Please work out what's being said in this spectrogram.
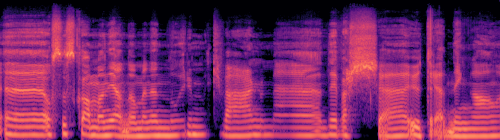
og så skal man gjennom en enorm kvern med diverse utredninger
